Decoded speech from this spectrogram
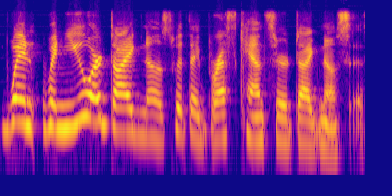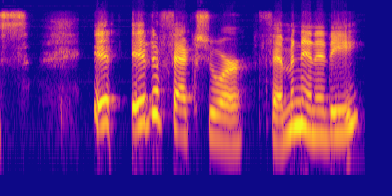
when when you are diagnosed with a breast cancer diagnosis, it it affects your femininity,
